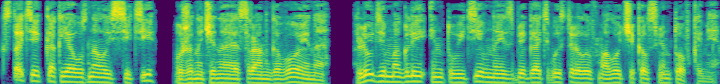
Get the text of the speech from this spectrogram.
Кстати, как я узнал из сети, уже начиная с ранга воина, люди могли интуитивно избегать выстрелов молодчиков с винтовками,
